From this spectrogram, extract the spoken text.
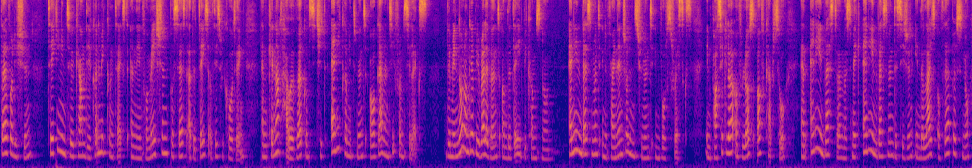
their evolution, taking into account the economic context and the information possessed at the date of this recording, and cannot, however, constitute any commitment or guarantee from Silex. They may no longer be relevant on the day it becomes known. Any investment in a financial instrument involves risks, in particular of loss of capital, and any investor must make any investment decision in the light of their personal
